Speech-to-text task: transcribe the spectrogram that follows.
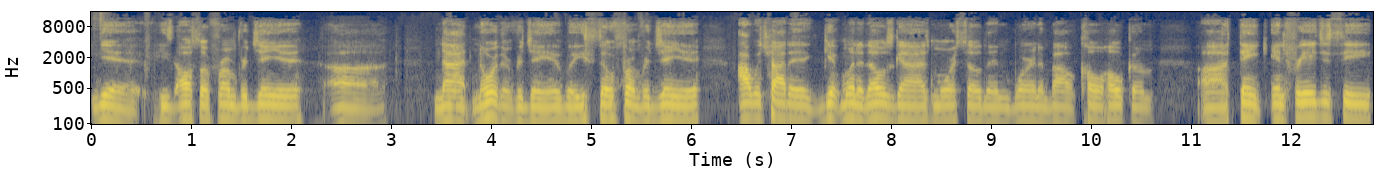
Yeah, he's also from Virginia, uh, not Northern Virginia, but he's still from Virginia. I would try to get one of those guys more so than worrying about Cole Holcomb. Uh, I think in free agency,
